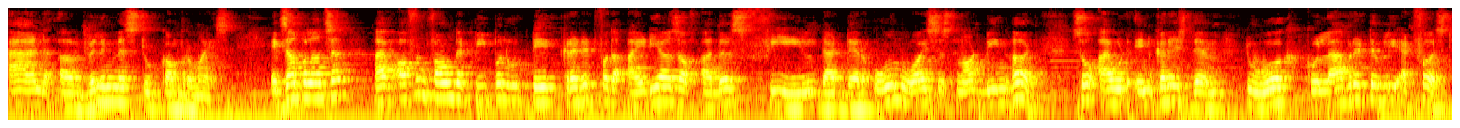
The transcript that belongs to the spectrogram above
and a willingness to compromise. Example answer I've often found that people who take credit for the ideas of others feel that their own voice is not being heard. So I would encourage them to work collaboratively at first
